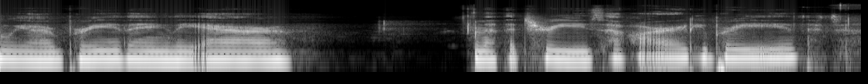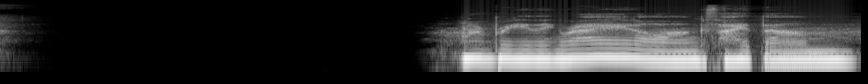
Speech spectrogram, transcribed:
We are breathing the air that the trees have already breathed. We're breathing right alongside them.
